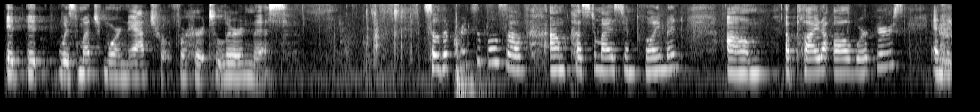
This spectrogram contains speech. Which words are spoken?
It, it was much more natural for her to learn this. So the principles of um, customized employment um, apply to all workers, and the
